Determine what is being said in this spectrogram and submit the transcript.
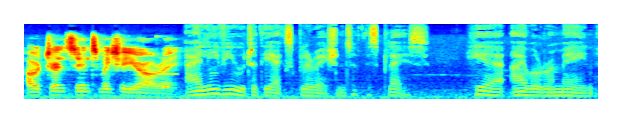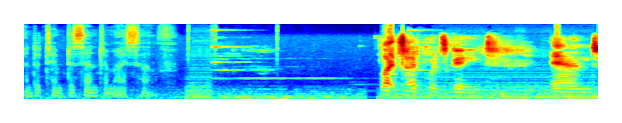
I'll return soon to make sure you're alright. I leave you to the explorations of this place. Here I will remain and attempt to center myself. Light side points gained. And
